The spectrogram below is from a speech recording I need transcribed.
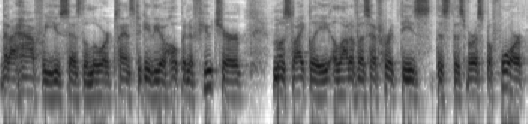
that I have for you, says the Lord, plans to give you a hope and a future. Most likely, a lot of us have heard these, this, this verse before.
